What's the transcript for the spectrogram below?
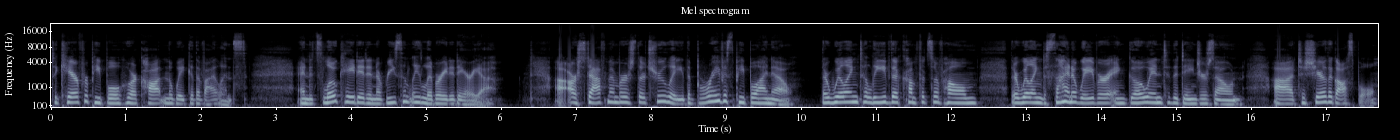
to care for people who are caught in the wake of the violence. And it's located in a recently liberated area. Uh, our staff members, they're truly the bravest people I know. They're willing to leave their comforts of home. They're willing to sign a waiver and go into the danger zone uh, to share the gospel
